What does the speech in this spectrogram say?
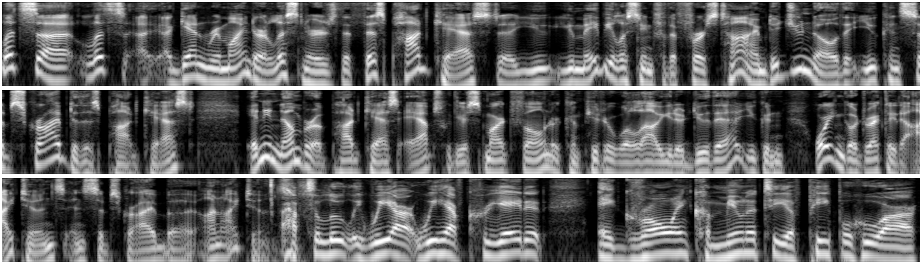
Let's uh, let's uh, again remind our listeners that this podcast uh, you you may be listening for the first time. Did you know that you can subscribe to this podcast? Any number of podcast apps with your smartphone or computer will allow you to do that. You can or you can go directly to iTunes and subscribe uh, on iTunes. Absolutely, we are we have created a growing community of people who are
